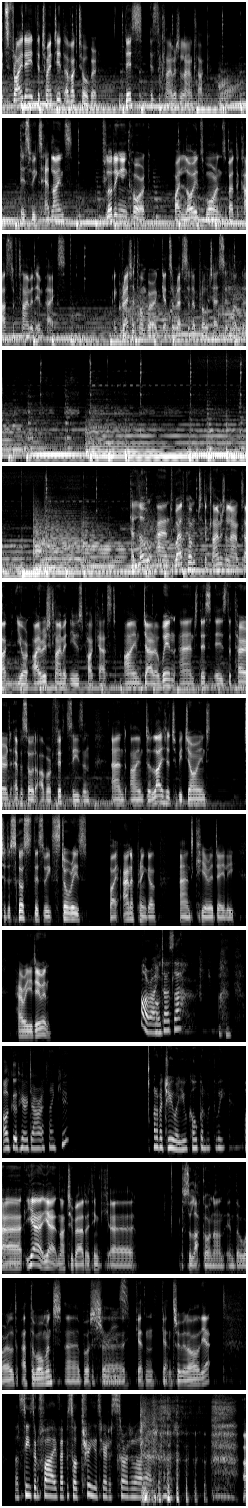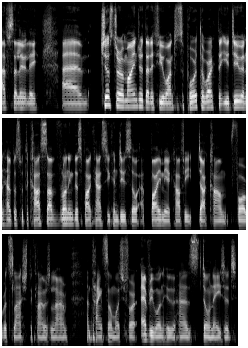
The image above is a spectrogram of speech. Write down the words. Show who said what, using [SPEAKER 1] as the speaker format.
[SPEAKER 1] It's Friday, the 20th of October. This is the Climate Alarm Clock. This week's headlines Flooding in Cork, while Lloyds warns about the cost of climate impacts. And Greta Thunberg gets arrested at protests in London. Hello and welcome to the Climate Alarm Clock, your Irish climate news podcast. I'm Darragh Wynne, and this is the third episode of our fifth season. And I'm delighted to be joined to discuss this week's stories by Anna Pringle and Ciara Daly. How are you doing?
[SPEAKER 2] All right,
[SPEAKER 3] I'll-
[SPEAKER 2] Jasla.
[SPEAKER 3] All good here, Darragh. Thank you.
[SPEAKER 2] What about you? Are you coping with the week?
[SPEAKER 1] Uh, yeah, yeah, not too bad. I think uh, there's a lot going on in the world at the moment, uh, but
[SPEAKER 3] sure
[SPEAKER 1] uh, getting getting through it all. Yeah.
[SPEAKER 2] well, season five, episode three is here to sort it all out, isn't it?
[SPEAKER 1] Absolutely. Um, just a reminder that if you want to support the work that you do and help us with the costs of running this podcast, you can do so at buymeacoffee.com forward slash the climate alarm. And thanks so much for everyone who has donated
